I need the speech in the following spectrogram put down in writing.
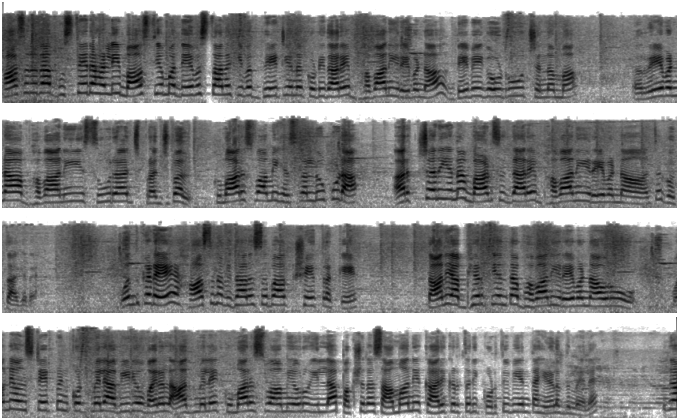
ಹಾಸನದ ಬುಸ್ತೇನಹಳ್ಳಿ ಮಾಸ್ತಿಯಮ್ಮ ದೇವಸ್ಥಾನಕ್ಕೆ ಇವತ್ತು ಭೇಟಿಯನ್ನು ಕೊಟ್ಟಿದ್ದಾರೆ. ಭವಾನಿ ರೇವಣ್ಣ, ದೇವೇಗೌಡರು, ಚೆನ್ನಮ್ಮ, ರೇವಣ್ಣ, ಭವಾನಿ, ಸೂರಜ್, ಪ್ರಜ್ವಲ್, ಕುಮಾರಸ್ವಾಮಿ ಹೆಸರಲ್ಲೂ ಕೂಡ ಅರ್ಚನೆಯನ್ನ ಮಾಡಿಸಿದ್ದಾರೆ ಭವಾನಿ ರೇವಣ್ಣ ಅಂತ ಗೊತ್ತಾಗಿದೆ. ಒಂದು ಕಡೆ ಹಾಸನ ವಿಧಾನಸಭಾ ಕ್ಷೇತ್ರಕ್ಕೆ ತಾನೇ ಅಭ್ಯರ್ಥಿ ಅಂತ ಭವಾನಿ ರೇವಣ್ಣ ಅವರು ಮೊನ್ನೆ ಒಂದು ಸ್ಟೇಟ್ಮೆಂಟ್ ಕೊಟ್ಟ ಮೇಲೆ ಆ ವಿಡಿಯೋ ವೈರಲ್ ಆದ್ಮೇಲೆ ಕುಮಾರಸ್ವಾಮಿ ಅವರು ಇಲ್ಲ, ಪಕ್ಷದ ಸಾಮಾನ್ಯ ಕಾರ್ಯಕರ್ತರಿಗೆ ಕೊಡ್ತೀವಿ ಅಂತ ಹೇಳಿದ ಮೇಲೆ ಈಗ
